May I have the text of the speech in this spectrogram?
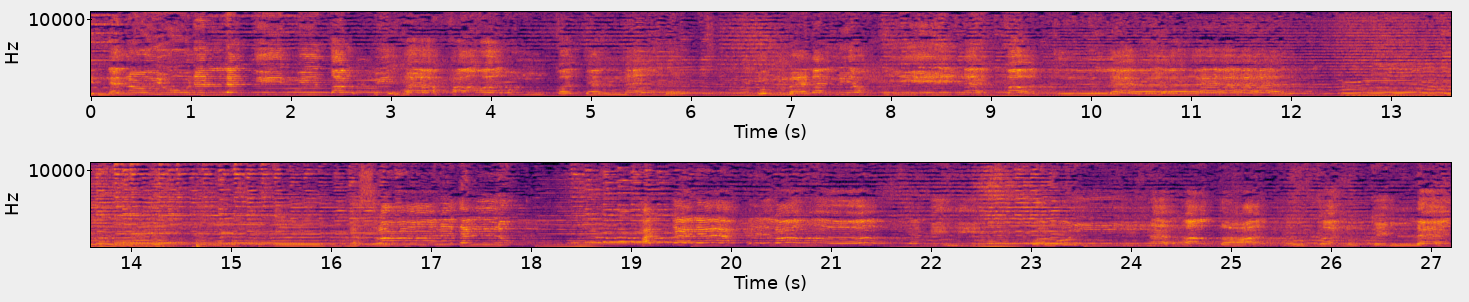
إن العيون التي في طرفها حور قتلناها ثم لم يحيي أضعف خلق الله.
